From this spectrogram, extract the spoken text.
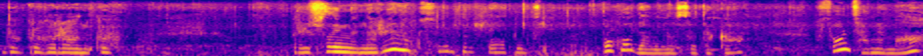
Доброго ранку. Прийшли ми на ринок сьогодні в п'ятницю. Погода у нас отака. Сонця нема.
